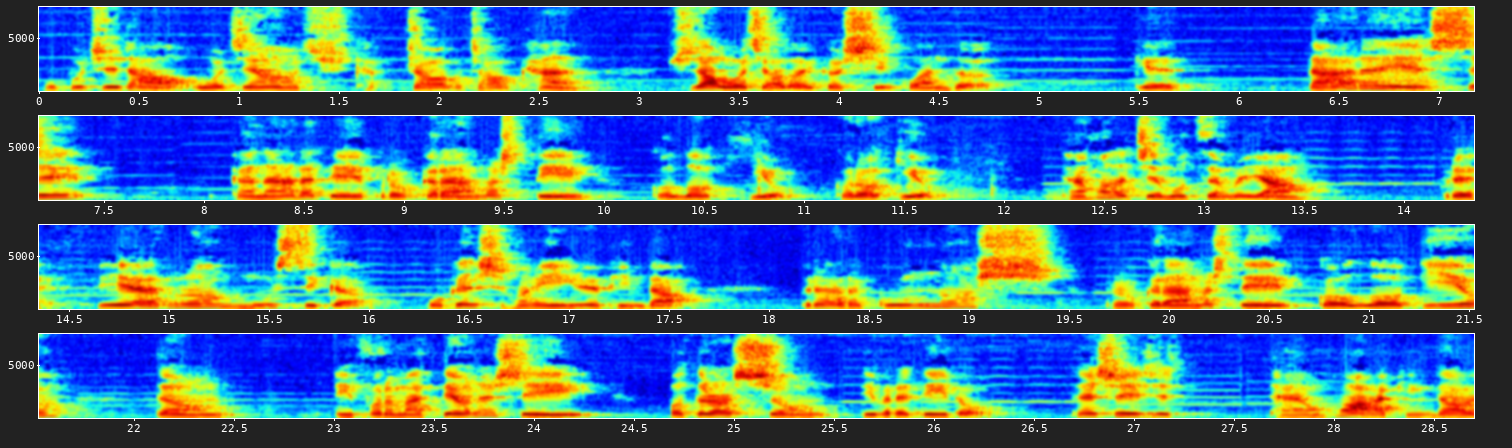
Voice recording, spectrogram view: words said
我不知道，我将要去看找找看。直到我找到一个喜欢的。¿Qué tal ese canal de programas de coloquio? Coloquio，谈话的节目怎么样？Prefiero música，我更喜欢音乐频道。Pero algunos programas de coloquio dan informaciones y otros son divertidos。但是一些谈话频道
